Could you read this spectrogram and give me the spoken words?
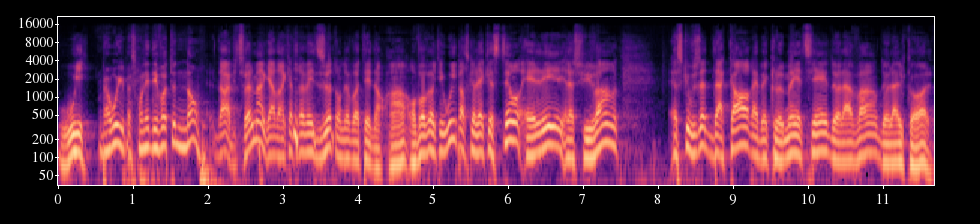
oui. Ben oui, parce qu'on est des voteux de non. Non, habituellement, regarde, en 98, on a voté non. hein. On va voter oui parce que la question, elle est la suivante. Est-ce que vous êtes d'accord avec le maintien de la vente de l'alcool?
